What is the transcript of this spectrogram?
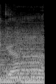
God.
